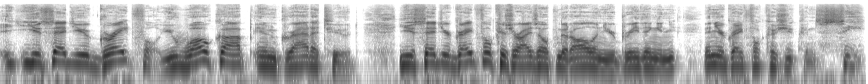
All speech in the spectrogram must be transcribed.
you said you're grateful. You woke up in gratitude. You said you're grateful because your eyes opened at all and you're breathing, and then you're grateful because you can see.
